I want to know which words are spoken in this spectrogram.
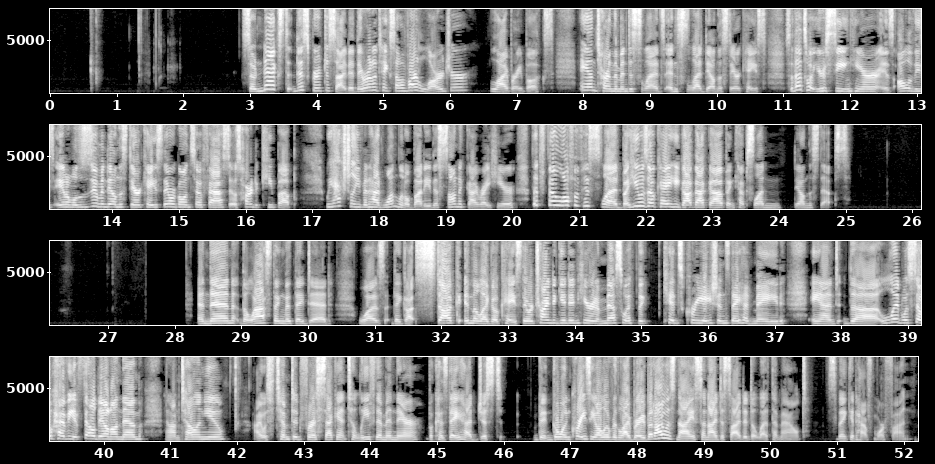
So next, this group decided they were going to take some of our larger library books and turn them into sleds and sled down the staircase. So that's what you're seeing here is all of these animals zooming down the staircase. They were going so fast it was hard to keep up. We actually even had one little buddy, this Sonic guy right here, that fell off of his sled, but he was okay. He got back up and kept sledding down the steps. And then the last thing that they did was they got stuck in the Lego case. They were trying to get in here to mess with the kids' creations they had made, and the lid was so heavy it fell down on them. And I'm telling you, I was tempted for a second to leave them in there because they had just been going crazy all over the library, but I was nice and I decided to let them out so they could have more fun.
